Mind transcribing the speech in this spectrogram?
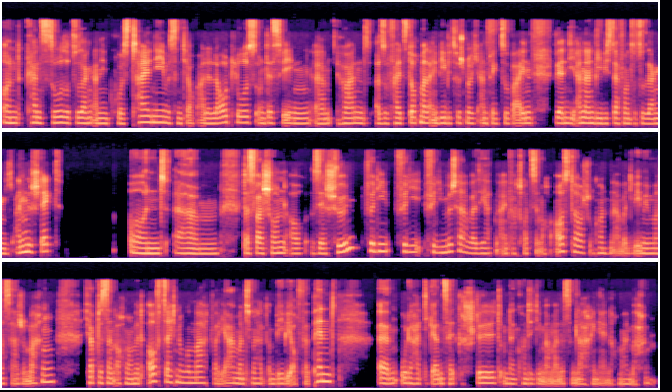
und kannst so sozusagen an dem Kurs teilnehmen. Es sind ja auch alle lautlos und deswegen ähm, hören, also falls doch mal ein Baby zwischendurch anfängt zu weinen, werden die anderen Babys davon sozusagen nicht angesteckt. Und ähm, das war schon auch sehr schön für die, für, die, für die Mütter, weil sie hatten einfach trotzdem auch Austausch und konnten aber die Babymassage machen. Ich habe das dann auch mal mit Aufzeichnung gemacht, weil ja, manchmal hat ein Baby auch verpennt ähm, oder hat die ganze Zeit gestillt und dann konnte die Mama das im Nachhinein nochmal machen.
